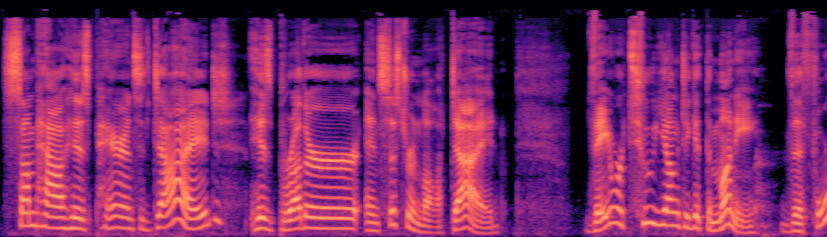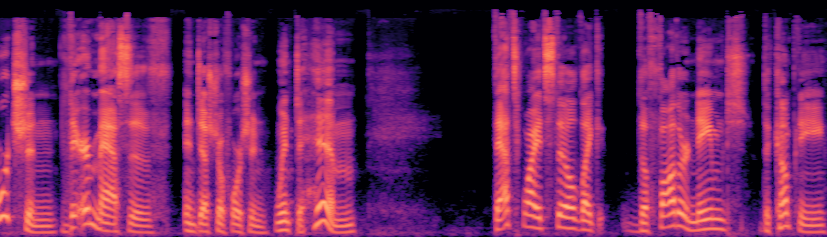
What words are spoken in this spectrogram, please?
Somehow his parents died. His brother and sister-in-law died. They were too young to get the money. The fortune, their massive industrial fortune, went to him. That's why it's still like the father named the company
